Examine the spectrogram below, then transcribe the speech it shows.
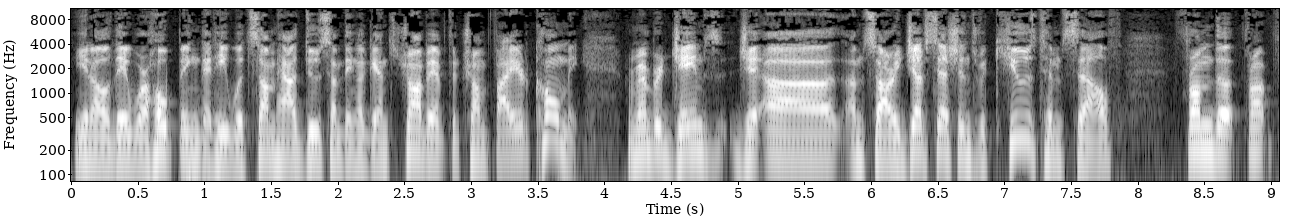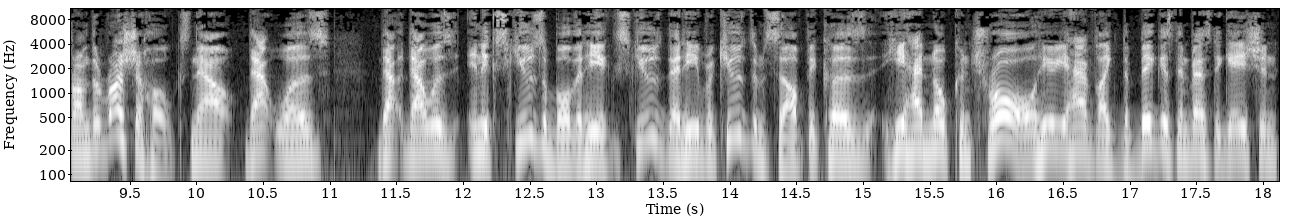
you know, they were hoping that he would somehow do something against Trump after Trump fired Comey. Remember, James, uh, I'm sorry, Jeff Sessions recused himself from the from, from the Russia hoax. Now that was that that was inexcusable that he excused that he recused himself because he had no control. Here you have like the biggest investigation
